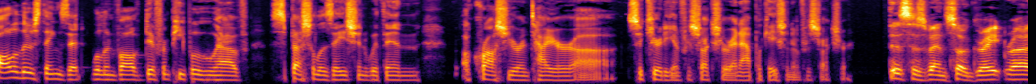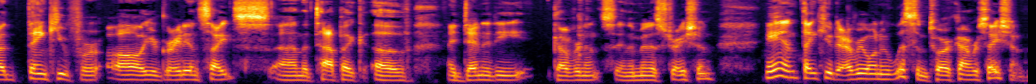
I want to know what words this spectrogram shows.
all of those things that will involve different people who have specialization within across your entire uh, security infrastructure and application infrastructure. This has been so great, Rod. Thank you for all your great insights on the topic of identity governance and administration. And thank you to everyone who listened to our conversation.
